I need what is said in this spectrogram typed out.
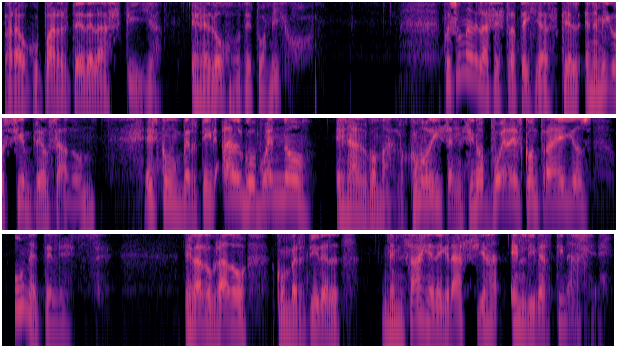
para ocuparte de la astilla en el ojo de tu amigo. Pues una de las estrategias que el enemigo siempre ha usado es convertir algo bueno en algo malo. Como dicen, si no puedes contra ellos, úneteles. Él ha logrado convertir el mensaje de gracia en libertinaje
